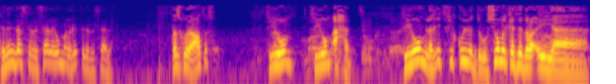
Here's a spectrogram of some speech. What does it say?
كان يوم درس الرسالة يوم ما لغيت الرسالة. تذكر يا عاطف؟ في يوم في يوم أحد. في يوم لغيت فيه كل الدروس يوم الكاتدرائية.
